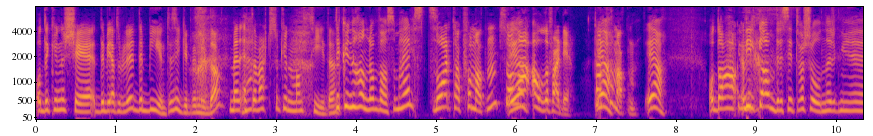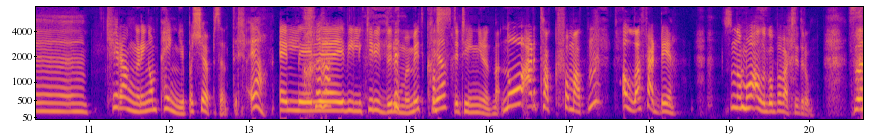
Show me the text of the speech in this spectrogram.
Og det kunne skje det, Jeg tror det, det begynte sikkert ved middag, men etter hvert så kunne man si det. Det kunne handle om hva som helst. Nå er det takk for maten, så nå er alle ferdige. Takk Ja. for maten. Ja. Og da Hvilke andre situasjoner eh, Krangling om penger på kjøpesenter. Ja. Eller eh, vil ikke rydde rommet mitt, kaster ting rundt meg. Nå er det takk for maten, alle er ferdig. Så nå må alle gå på hvert sitt rom. Så,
